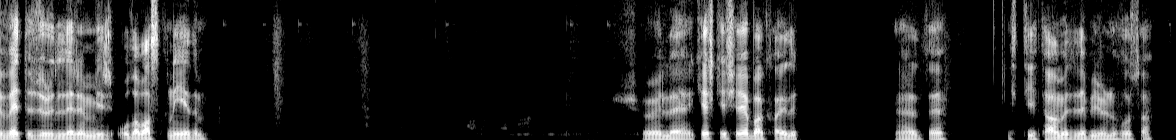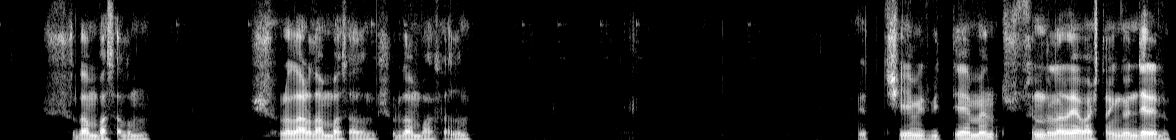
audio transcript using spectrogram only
Evet özür dilerim bir oda baskını yedim. Şöyle keşke şeye baksaydık. Nerede istihdam edilebilir nüfusa. Şuradan basalım. Şuralardan basalım. Şuradan basalım. Evet şeyimiz bitti. Hemen şu sınırlara yavaştan gönderelim.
